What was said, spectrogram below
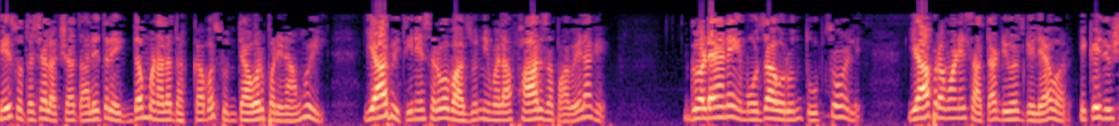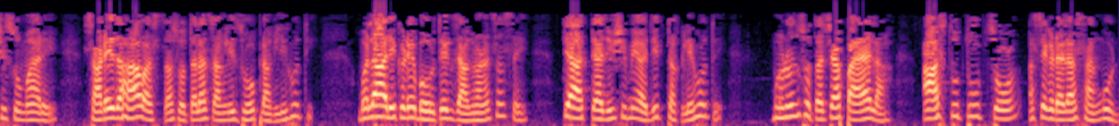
हे स्वतःच्या लक्षात आले तर एकदम मनाला धक्का बसून त्यावर परिणाम होईल. या भीतीने सर्व बाजूंनी मला फार जपावे लागे. गड्याने मोजावरून तूप चोळले. याप्रमाणे सात आठ दिवस गेल्यावर एके दिवशी सुमारे साडेदहा वाजता स्वतःला चांगली झोप लागली होती. मला अलीकडे बहुतेक जागरणच असे. त्यात त्या दिवशी मी अधिक थकले होते. म्हणून स्वतःच्या पायाला आज तू तूप चोळ असे गड्याला सांगून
